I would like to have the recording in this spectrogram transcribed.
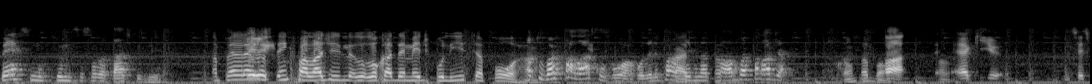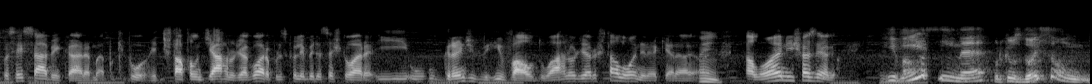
péssimo filme de Sessão da Tarde que viu. Não, pera aí, eu tenho que falar de locademia de polícia, Mas porra. tu vai falar com o Vorra. Quando ele falar, Ah, terminar de tá falar, tu vai falar já. Então tá bom. Ó, é que. Não sei se vocês sabem, cara, mas porque, pô, a gente tava falando de Arnold agora, por isso que eu lembrei dessa história. E o, o grande rival do Arnold era o Stallone, né? Que era Hein, Stallone e Schwarzenegger. Rival E- assim, né? Porque os dois são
